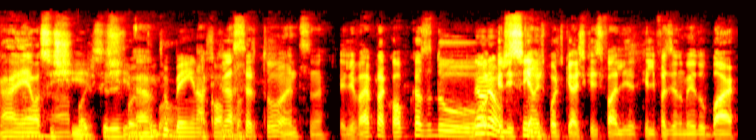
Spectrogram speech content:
Ah, é, eu assisti. pode crer, assisti. foi É, muito bom. bem na Acho que ele Copa. acertou antes, né? Ele vai pra Copa por causa do Não, não, aquele esquema sim. de podcast que ele, fazia, que ele fazia no meio do bar.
